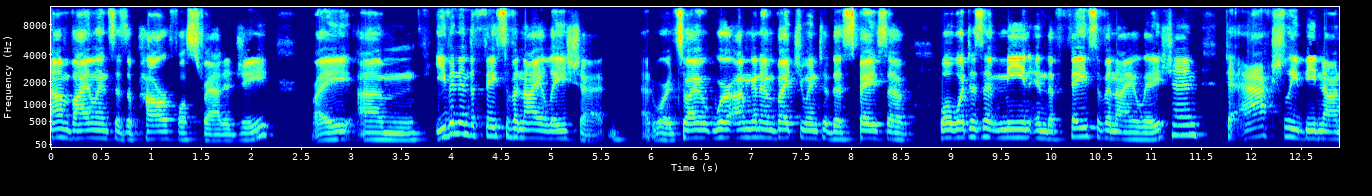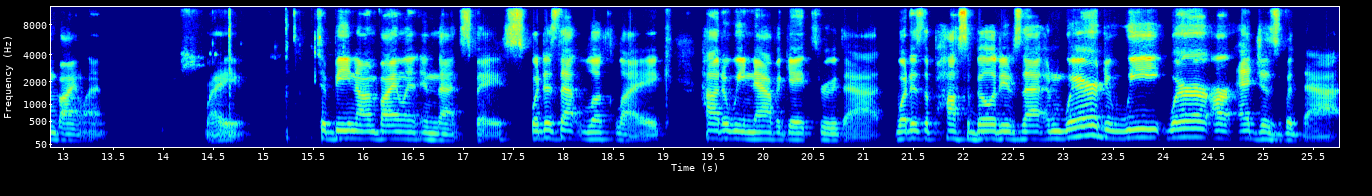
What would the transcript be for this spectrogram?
Nonviolence is a powerful strategy right? Um, even in the face of annihilation, Edward. So I, I'm going to invite you into this space of, well, what does it mean in the face of annihilation to actually be nonviolent, right? To be nonviolent in that space. What does that look like? How do we navigate through that? What is the possibility of that? And where do we, where are our edges with that,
